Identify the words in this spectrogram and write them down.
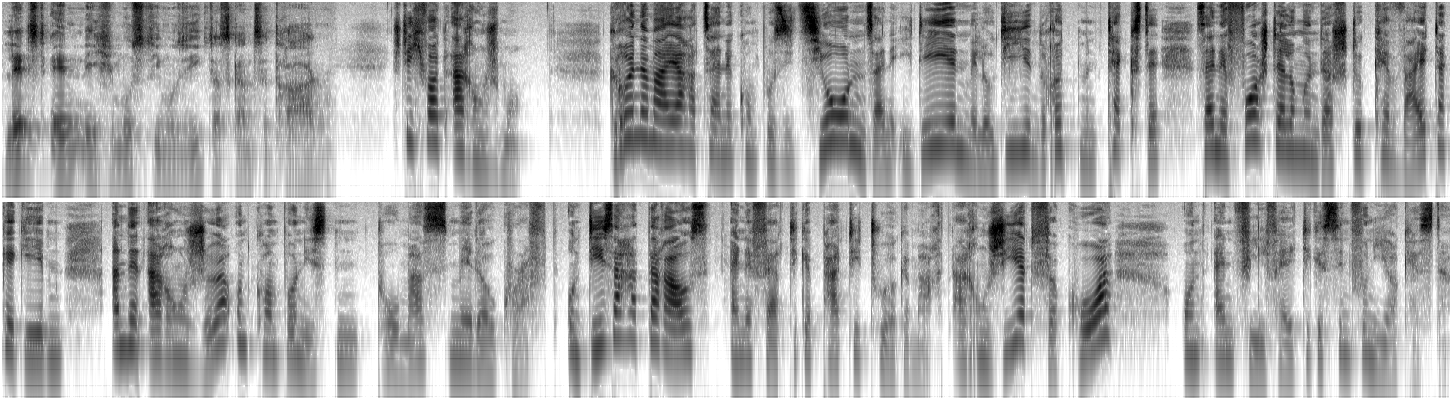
letztendlich muss die Musik Musik das Ganze tragen. Stichwort Arrangement. Grönemeyer hat seine Kompositionen, seine Ideen, Melodien, Rhythmen, Texte, seine Vorstellungen der Stücke weitergegeben an den Arrangeur und Komponisten Thomas Meadowcroft. Und dieser hat daraus eine fertige Partitur gemacht, arrangiert für Chor und ein vielfältiges Sinfonieorchester.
